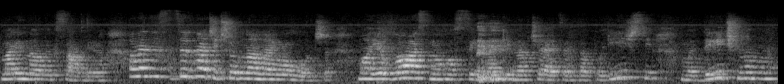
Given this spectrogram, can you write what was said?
Марина Олександрівна. Але це значить, що вона наймолодша. Має власного сина, який навчається в Запоріжжі медичному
